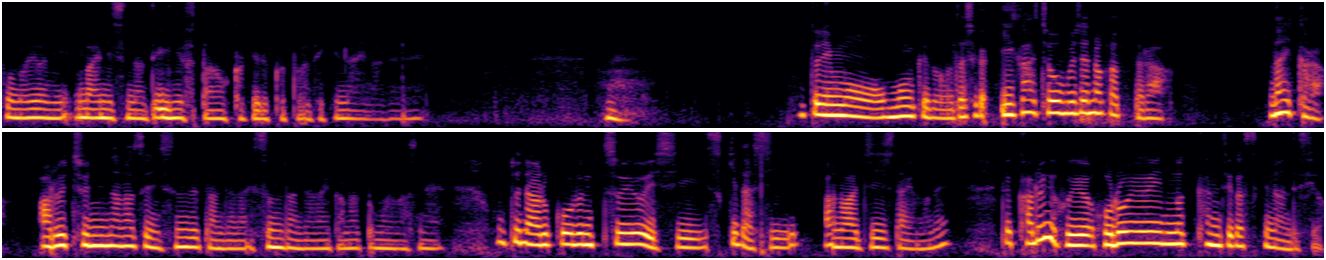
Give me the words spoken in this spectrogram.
そのように毎日なんて胃に負担をかけることはできないのでね。うん本当にもう思うけど、私が胃が丈夫じゃなかったら、ないから、アル中にならずに住んでたんじゃない、住んだんじゃないかなと思いますね。本当にアルコールに強いし、好きだし、あの味自体もね。で、軽い冬、ほろ酔いの感じが好きなんですよ。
